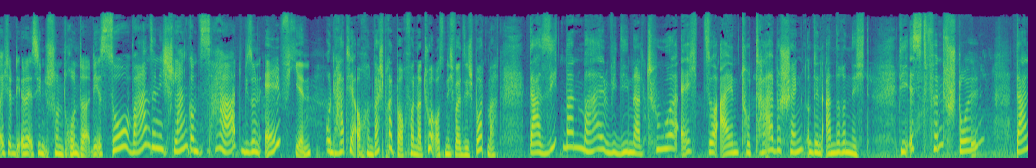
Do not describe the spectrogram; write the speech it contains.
Ich- oder ist sie schon drunter? Die ist so wahnsinnig schlank und zart, wie so ein Elfchen. Und hat ja auch einen Waschbrettbauch von Natur aus, nicht weil sie Sport macht. Da sieht man mal, wie die Natur echt so einen total beschenkt und den anderen nicht. Die isst fünf Stullen, dann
